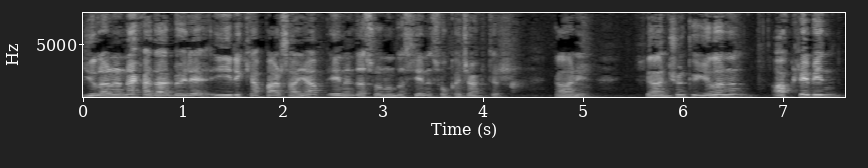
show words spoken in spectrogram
yılana ne kadar böyle iyilik yaparsan yap eninde sonunda seni sokacaktır. Yani yani çünkü yılanın akrebin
